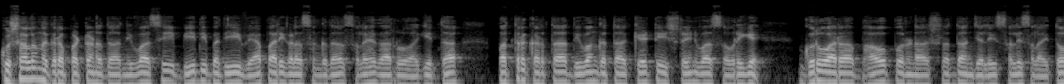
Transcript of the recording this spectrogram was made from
ಕುಶಾಲನಗರ ಪಟ್ಟಣದ ನಿವಾಸಿ ಬೀದಿ ಬದಿ ವ್ಯಾಪಾರಿಗಳ ಸಂಘದ ಸಲಹೆಗಾರರು ಆಗಿದ್ದ ಪತ್ರಕರ್ತ ದಿವಂಗತ ಕೆಟಿ ಶ್ರೀನಿವಾಸ್ ಅವರಿಗೆ ಗುರುವಾರ ಭಾವಪೂರ್ಣ ಶ್ರದ್ಧಾಂಜಲಿ ಸಲ್ಲಿಸಲಾಯಿತು.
